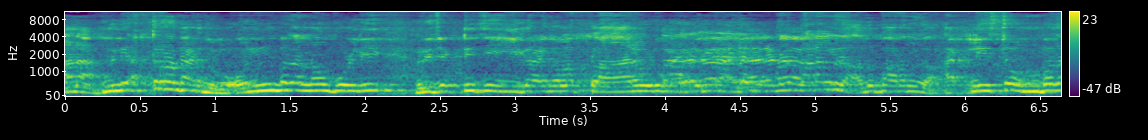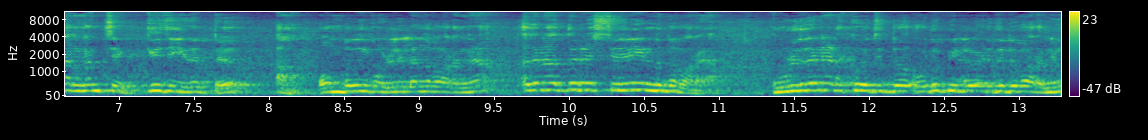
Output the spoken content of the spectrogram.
ആണോ? പുള്ളി അത്ര ഉണ്ടായിരുന്നുള്ളൂ. ഒൻപതെണ്ണം പുള്ളി റിജക്ട് ചെയ്യുക എന്നുള്ള പ്ലാനോട് പറഞ്ഞത് അത് പറഞ്ഞത്. അറ്റ്ലീസ്റ്റ് ഒമ്പതെണ്ണം ചെക്ക് ചെയ്തിട്ട് ആ ഒമ്പതും കൊള്ളില്ലെന്ന് പറഞ്ഞാൽ അതിനകത്തൊരു ശരി ഉണ്ടെന്ന് പറയാം. പുള്ളി തന്നെ ഇടയ്ക്ക് വെച്ചിട്ട് ഒരു പില്ലോ എടുത്തിട്ട് പറഞ്ഞു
